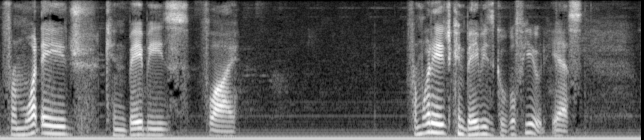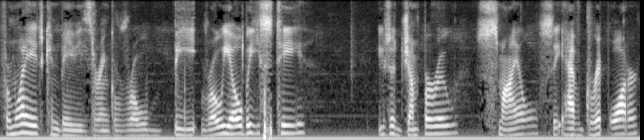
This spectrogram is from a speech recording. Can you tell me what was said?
From what age can babies fly? From what age can babies Google Feud? Yes. From what age can babies drink Robi rooibos tea? Use a jumperoo? Smile? See, have gripe water?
